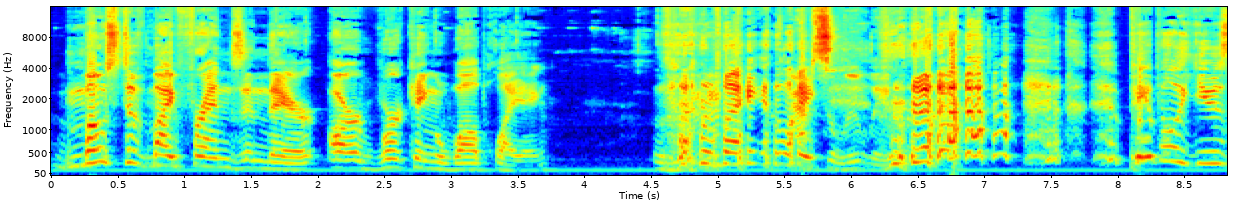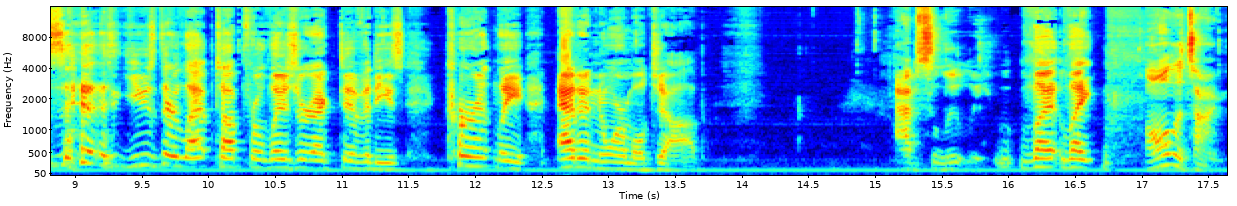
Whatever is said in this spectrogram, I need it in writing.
Most of my friends in there are working while playing. like, like Absolutely. people use use their laptop for leisure activities currently at a normal job. Absolutely. Like, like All the time.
